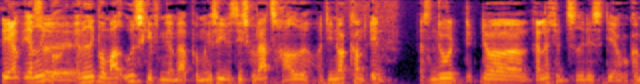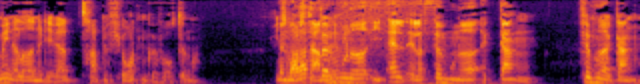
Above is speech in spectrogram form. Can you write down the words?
Det, jeg, jeg, ved Så, ikke, hvor, jeg ved ikke, hvor meget udskiftning der har været på. Man kan sige, hvis de skulle være 30, og de er nok kommet ind... Altså, det var, det var relativt tidligt, så de kunne komme ind allerede, når de været 13-14, kunne jeg forestille mig. Men Som var der stamme. 500 i alt, eller 500 af gangen? 500 gange.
